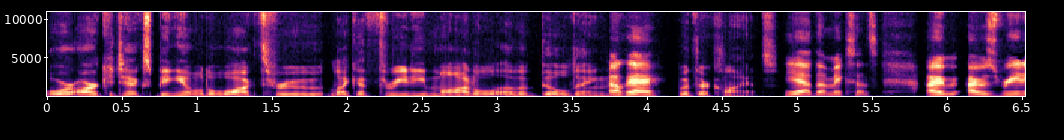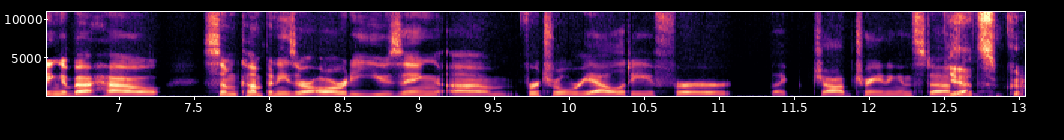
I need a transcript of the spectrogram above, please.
or architects being able to walk through like a 3D model of a building Okay. with their clients. Yeah, that makes sense. I I was reading about how some companies are already using um, virtual reality for like job training and stuff. Yeah, it's good.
